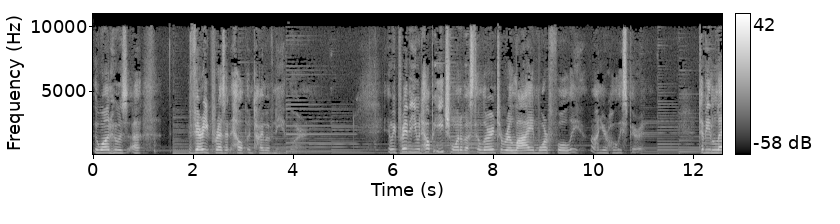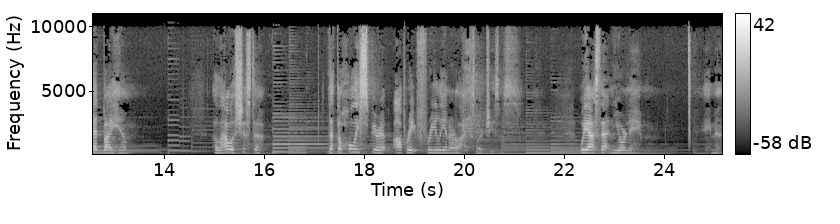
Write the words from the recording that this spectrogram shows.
the one who is a very present help in time of need, Lord. And we pray that you would help each one of us to learn to rely more fully on your Holy Spirit, to be led by Him allow us just to let the Holy Spirit operate freely in our lives, Lord Jesus. We ask that in your name. Amen.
